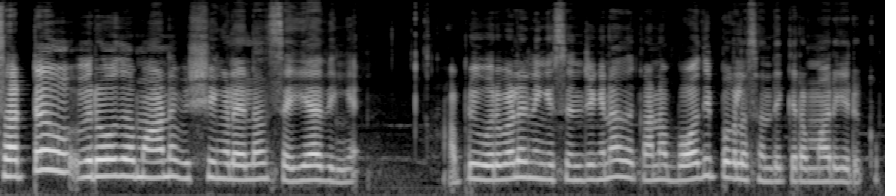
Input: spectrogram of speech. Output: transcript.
சட்ட விரோதமான விஷயங்களை எல்லாம் செய்யாதீங்க. அப்படி ஒருவேளை நீங்கள் செஞ்சீங்கன்னா அதுக்கான பாதிப்புகளை சந்திக்கிற மாதிரி இருக்கும்.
